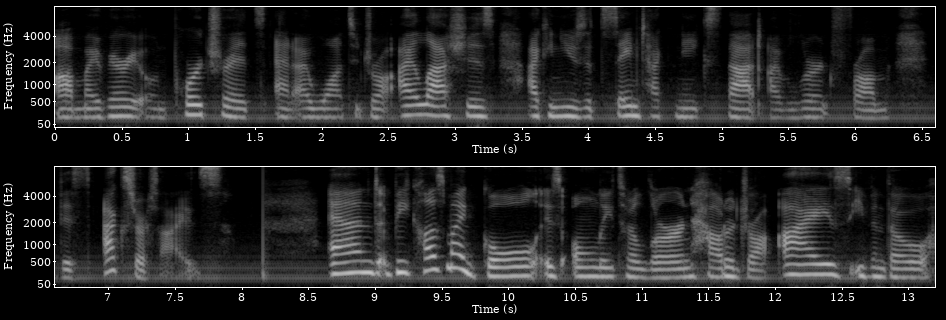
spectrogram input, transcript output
um, my very own portraits and I want to draw eyelashes, I can use the same techniques that I've learned from this exercise. And because my goal is only to learn how to draw eyes, even though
